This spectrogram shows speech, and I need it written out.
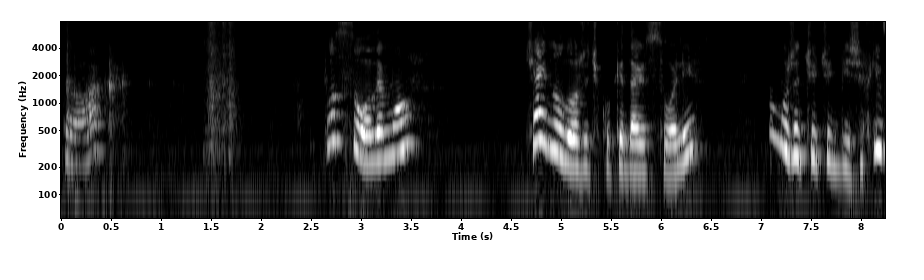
Так. Посолимо. Чайну ложечку кидаю солі. Ну, може, чуть-чуть більше. Хліб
